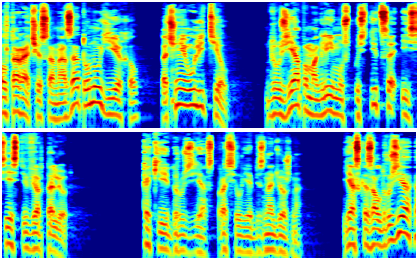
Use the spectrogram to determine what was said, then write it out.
Полтора часа назад он уехал. Точнее, улетел. Друзья помогли ему спуститься и сесть в вертолет. «Какие друзья?» – спросил я безнадежно. Я сказал «друзья»,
